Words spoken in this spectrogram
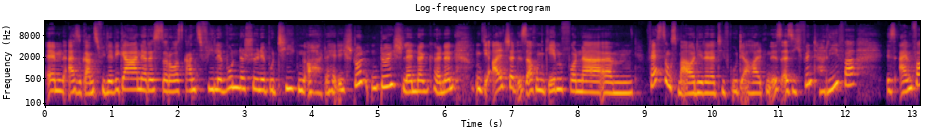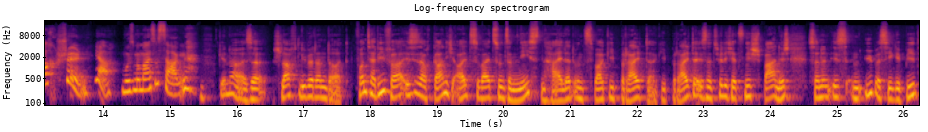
Ähm, also ganz viele vegane Restaurants, ganz viele wunderschöne Boutiquen. Oh, da hätte ich Stunden durchschlendern können. Und die Altstadt ist auch umgeben von einer ähm, Festungsmauer, die relativ gut erhalten ist. Also ich finde Tarifa ist einfach schön. Ja, muss man mal so sagen. Genau, also schlaft lieber dann dort. Von Tarifa ist es auch gar nicht allzu weit zu unserem nächsten Highlight und zwar Gibraltar. Gibraltar ist natürlich jetzt nicht Spanisch, sondern ist ein Überseegebiet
